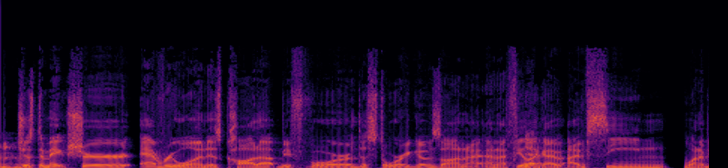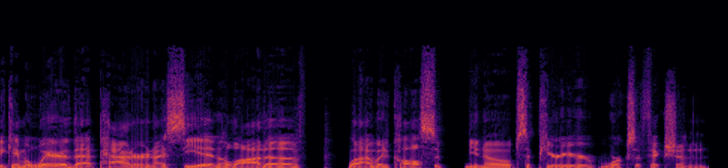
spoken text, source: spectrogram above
Mhm. just to make sure everyone is caught up before the story goes on and I, and I feel Yeah. like I've, I've seen when I became aware of that pattern I see it in a lot of what I would call you know superior works of fiction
